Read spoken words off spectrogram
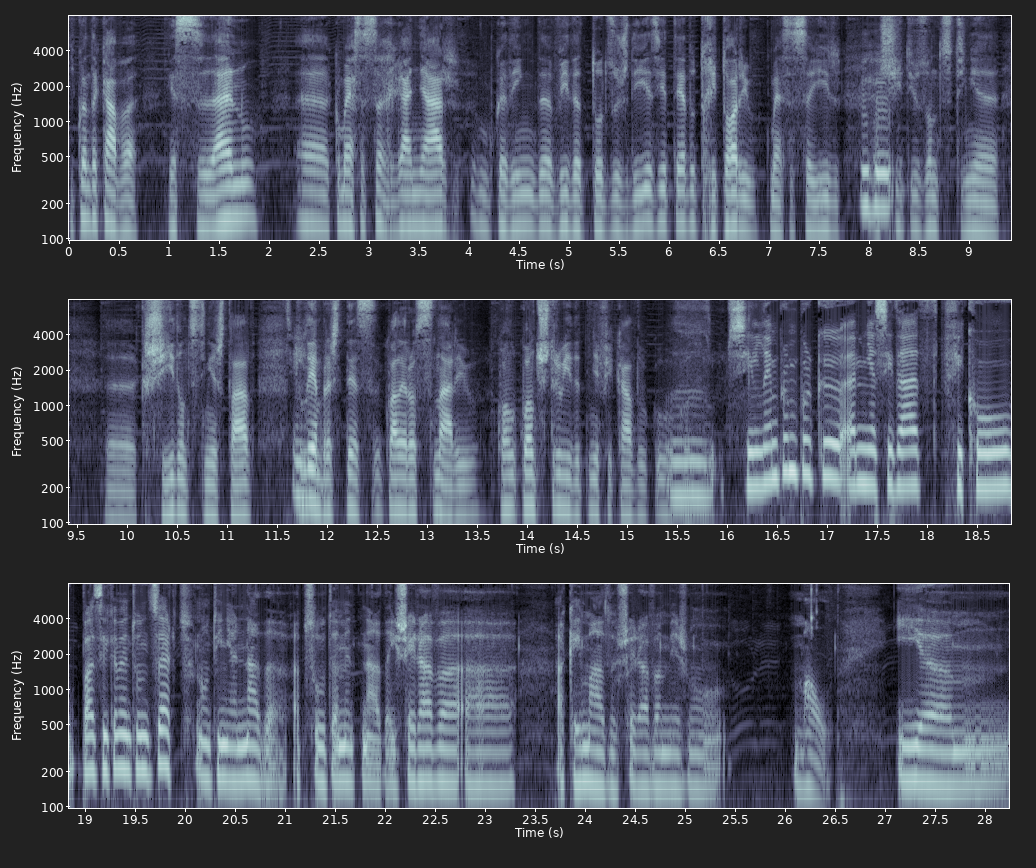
E quando acaba esse ano, uh, começa-se a reganhar um bocadinho da vida de todos os dias e até do território. Começa a sair uhum. aos sítios onde se tinha uh, crescido, onde se tinha estado. Sim. Tu lembras-te desse, qual era o cenário? Quão, quão destruída tinha ficado o. Uh, sim, lembro-me porque a minha cidade ficou basicamente um deserto. Não tinha nada, absolutamente nada. E cheirava a, a queimado, cheirava mesmo mal. E um,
